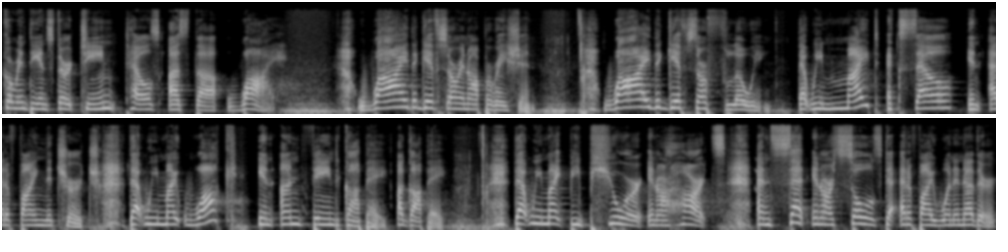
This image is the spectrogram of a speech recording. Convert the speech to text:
Corinthians 13 tells us the why. Why the gifts are in operation. Why the gifts are flowing. That we might excel in edifying the church. That we might walk in unfeigned agape. Agape that we might be pure in our hearts and set in our souls to edify one another,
